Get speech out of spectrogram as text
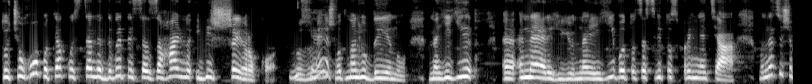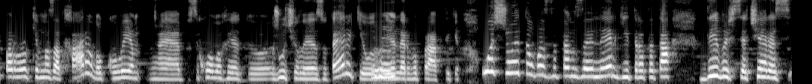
То чого от якось це не дивитися загально і більш широко? Розумієш, от на людину, на її е, енергію, на її от оце світосприйняття. Мене це ще пару років назад харило, коли е, психологи е, жучили езотерики Мгм. і енергопрактики. Ось що це у вас за- там за енергії, тра-та-та. Дивишся через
